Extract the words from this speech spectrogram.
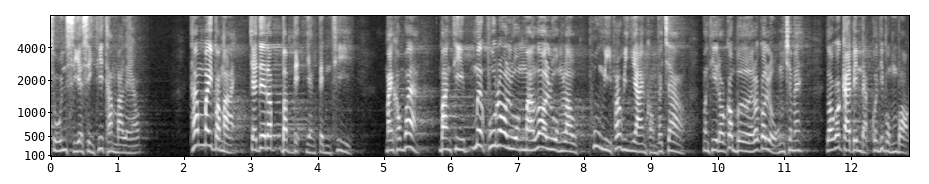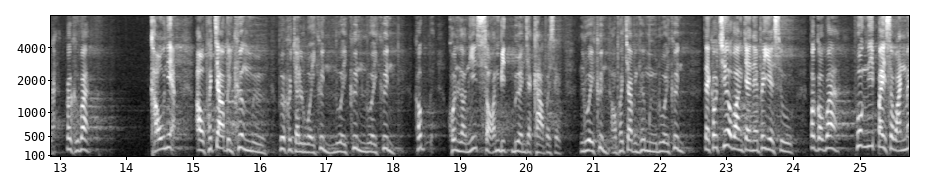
สูญเสียสิ่งที่ทำมาแล้ว ถ้าไม่ประมาทจะได้รับบำเหน็จอย่างเต็มที่ หมายความว่าบางทีเมื่อผู้ล่อลวงมาล่อลวงเรา ผู้มีพระวิญญาณของพระเจ้า บางทีเราก็เบอร์แล้วก็หลงใช่ไหมเราก็กลายเป็นแบบคนที่ผมบอกอะก็คือว่าเขาเนี่ยเอาพระเจ้าเป็นเครื่องมือ เพื่อเขาจะรวยขึ้นรวยขึ้นรวยขึ้นเขาคนเหล่านี้สอนบิดเบือนจากข่าวประเสริฐรวยขึ้นเอาพระเจ้าเป็นเครื่องมือรวยขึ้น แต่เขาเชื่อวางใจในพระเยซู ปรากฏว่าพวกนี้ไปสวรรค์ไหม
